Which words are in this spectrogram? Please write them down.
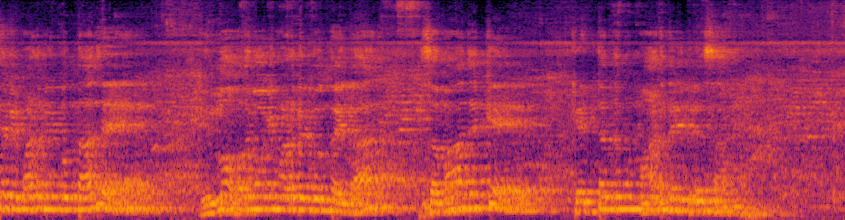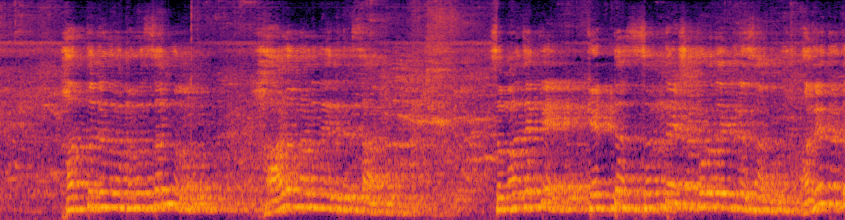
ಸೇವೆ ಮಾಡಬೇಕು ಅಂತ ಆದರೆ ಎಲ್ಲೋ ಹೊರಗೋಗಿ ಮಾಡಬೇಕು ಅಂತ ಇಲ್ಲ. ಸಮಾಜಕ್ಕೆ ಕೆಟ್ಟದ್ದನ್ನು ಮಾಡದೇ ಇದ್ರೆ ಸಾಕು. ಹತ್ತು ಜನರ ಮನಸ್ಸನ್ನು ಹಾಳು ಮಾಡದೇ ಇದ್ರೆ ಸಾಕು. ಸಮಾಜಕ್ಕೆ ಕೆಟ್ಟ ಸಂದೇಶ ಕೊಡದೇ ಇದ್ರೆ ಸಾಕು. ಅದೇ ದೊಡ್ಡ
